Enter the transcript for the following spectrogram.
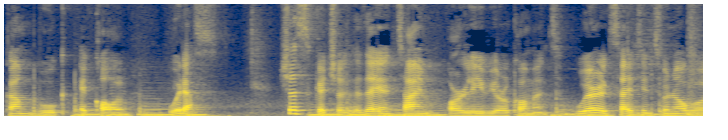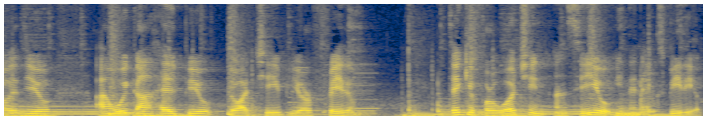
can book a call with us. Just schedule the day and time or leave your comment. We are excited to know about you and we can help you to achieve your freedom. Thank you for watching and see you in the next video.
